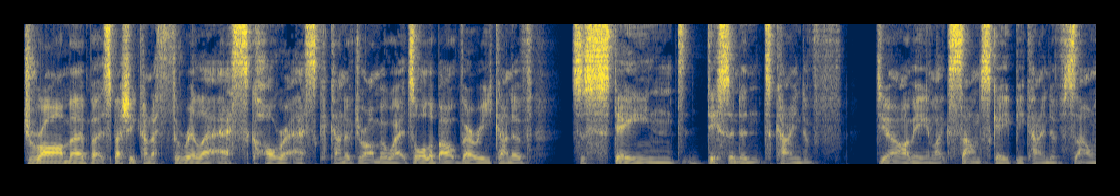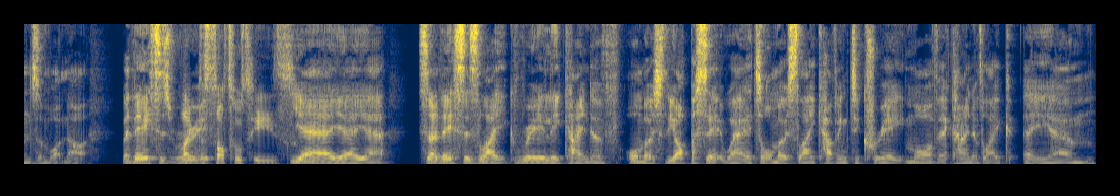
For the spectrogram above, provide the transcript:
drama, but especially kind of thriller esque, horror esque kind of drama, where it's all about very kind of sustained, dissonant kind of, do you know what I mean, like soundscapey kind of sounds and whatnot. But this is Like really the subtleties. yeah, yeah, yeah. So this is like really kind of almost the opposite, where it's almost like having to create more of a kind of like a um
